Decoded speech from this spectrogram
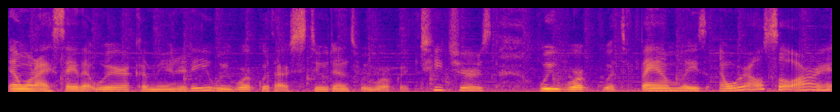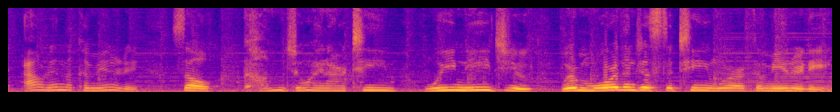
And when I say that we're a community, we work with our students, we work with teachers, we work with families, and we're also are out in the community. So come join our team. We need you. We're more than just a team, we're a community.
